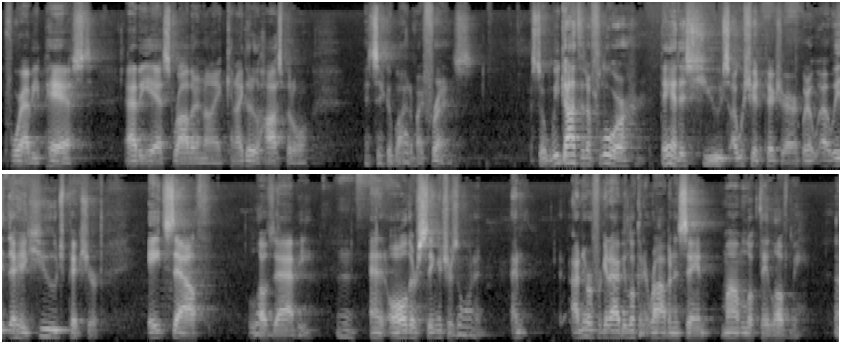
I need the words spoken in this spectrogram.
before Abby passed, Abby asked Robin and I, Can I go to the hospital and say goodbye to my friends? So we got to the floor. They had this huge, I wish you had a picture, Eric, but uh, we, they had a huge picture. 8 South loves Abby. And had all their signatures on it. And I never forget Abby looking at Robin and saying, Mom, look, they love me.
